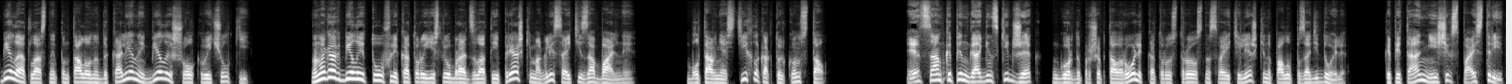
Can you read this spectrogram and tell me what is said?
белые атласные панталоны до колена и белые шелковые чулки. На ногах белые туфли, которые, если убрать золотые пряжки, могли сойти за бальные. Болтовня стихла, как только он встал. «Это сам копенгагенский Джек», — гордо прошептал ролик, который устроился на своей тележке на полу позади Дойля. «Капитан нищих Спай-стрит.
